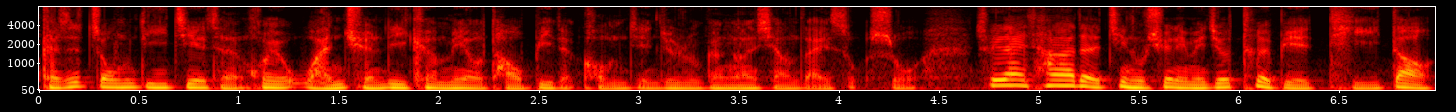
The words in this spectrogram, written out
可是中低阶层会完全立刻没有逃避的空间，就如刚刚祥仔所说。所以在他的竞图圈里面就特别提到，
